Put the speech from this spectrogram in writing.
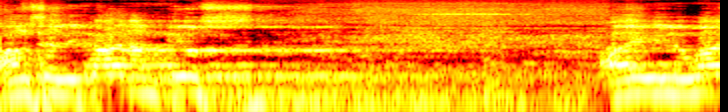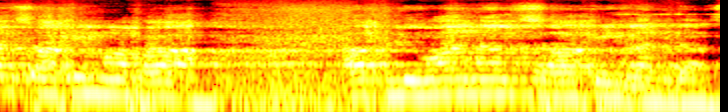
ang salita ng Diyos ay iluwan sa aking mga paa at liwanag sa aking landas.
